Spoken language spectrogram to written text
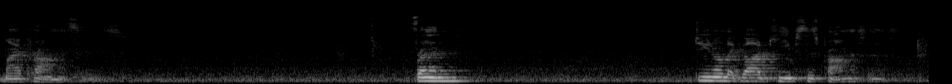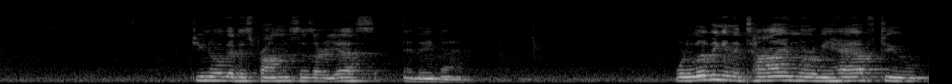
my promises. Friend, do you know that God keeps his promises? Do you know that his promises are yes and amen? We're living in a time where we have to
